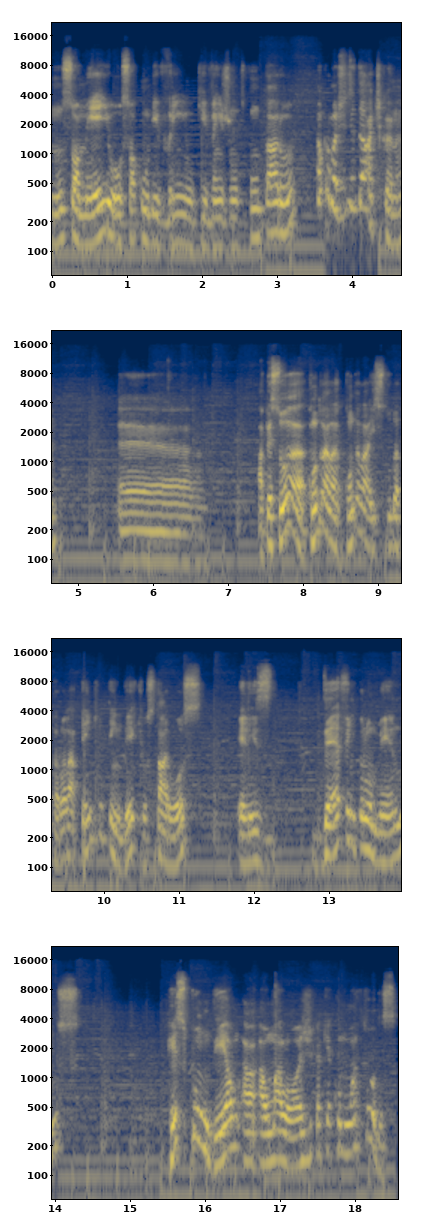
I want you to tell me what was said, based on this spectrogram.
Num só meio, ou só com um livrinho que vem junto com o tarô. É um problema de didática, né? É... A pessoa, quando ela, quando ela estuda tarô, ela tem que entender que os tarôs, eles devem, pelo menos, responder a, a, uma lógica que é comum a todos.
